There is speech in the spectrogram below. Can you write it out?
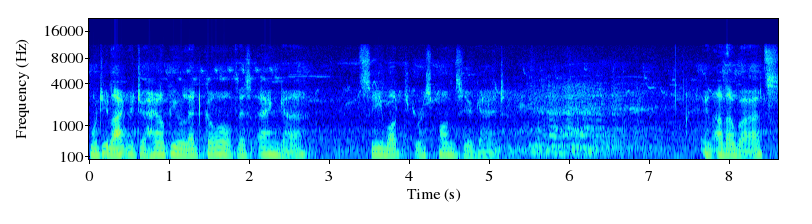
would you like me to help you let go of this anger? See what response you get. In other words,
